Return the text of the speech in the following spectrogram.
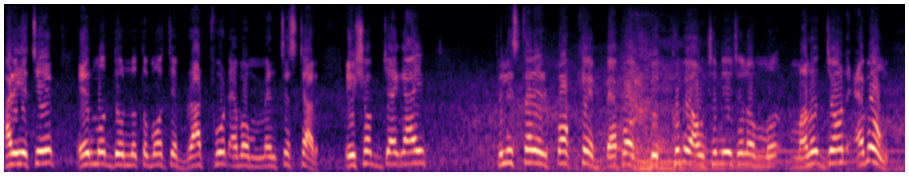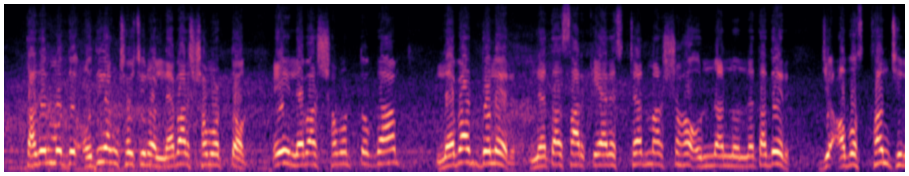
হারিয়েছে। এর মধ্যে অন্যতম হচ্ছে ব্রাডফোর্ড এবং ম্যানচেস্টার। এইসব জায়গায় ফিলিস্তিনের পক্ষে ব্যাপক বিক্ষোভে অংশ নিয়েছিল মানুষজন এবং তাদের মধ্যে অধিকাংশ ছিল লেবার সমর্থক। এই লেবার সমর্থকরা লেবার দলের নেতা স্যার কেয়ার স্টারমার সহ অন্যান্য নেতাদের যে অবস্থান ছিল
